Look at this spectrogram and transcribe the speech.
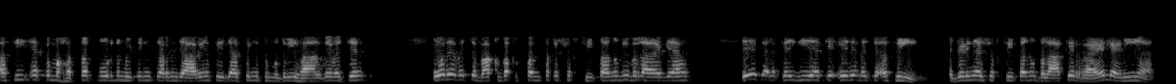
ਅਸੀਂ ਇੱਕ ਮਹੱਤਵਪੂਰਨ ਮੀਟਿੰਗ ਕਰਨ ਜਾ ਰਹੇ ਹਾਂ ਤੇਜਾ ਸਿੰਘ ਸਮੁੰਦਰੀ ਹਾਲ ਦੇ ਵਿੱਚ। ਉਹਦੇ ਵਿੱਚ ਵੱਖ-ਵੱਖ ਪੰਥਕ ਸ਼ਖਸੀਅਤਾਂ ਨੂੰ ਵੀ ਬੁਲਾਇਆ ਗਿਆ। ਇਹ ਗੱਲ ਕਹੀ ਗਈ ਹੈ ਕਿ ਇਹਦੇ ਵਿੱਚ ਅਸੀਂ ਜਿਹੜੀਆਂ ਸ਼ਖਸੀਅਤਾਂ ਨੂੰ ਬੁਲਾ ਕੇ ਰਾਏ ਲੈਣੀ ਆ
